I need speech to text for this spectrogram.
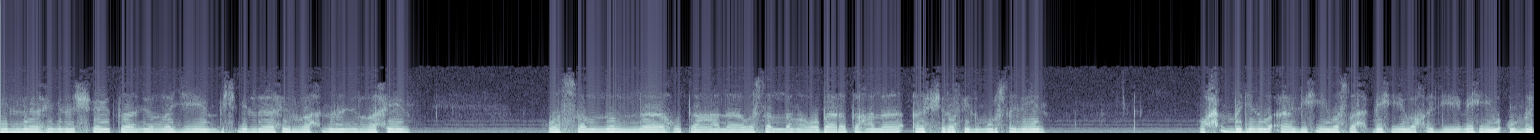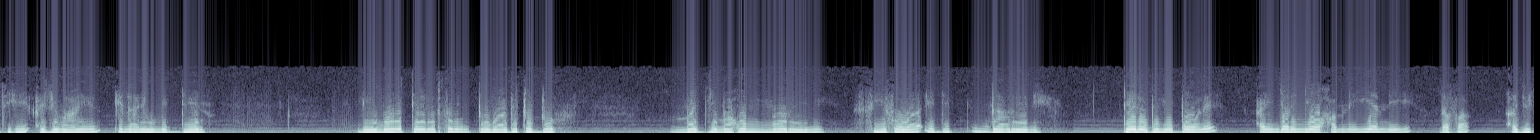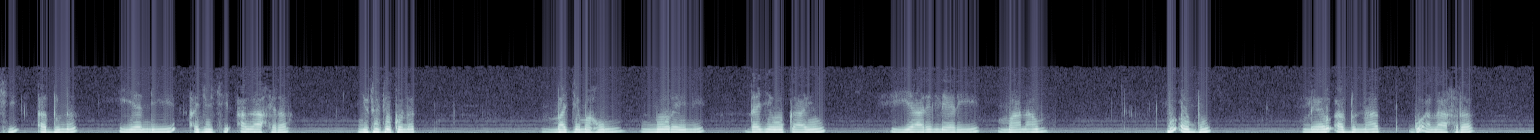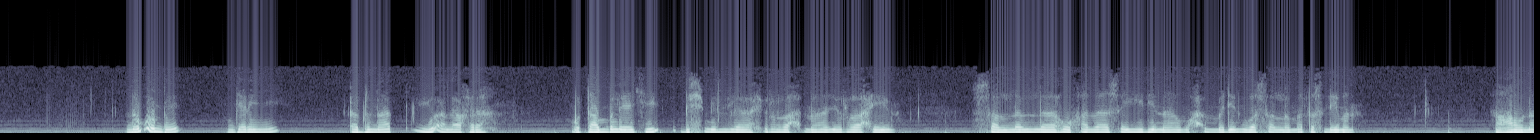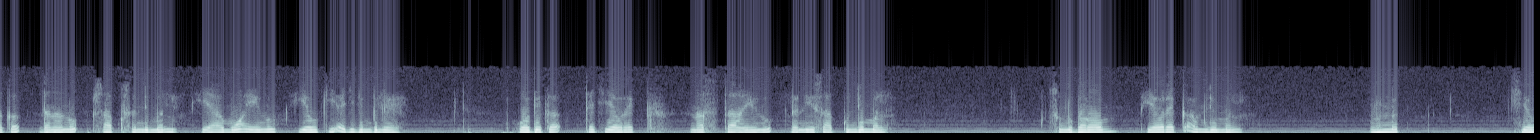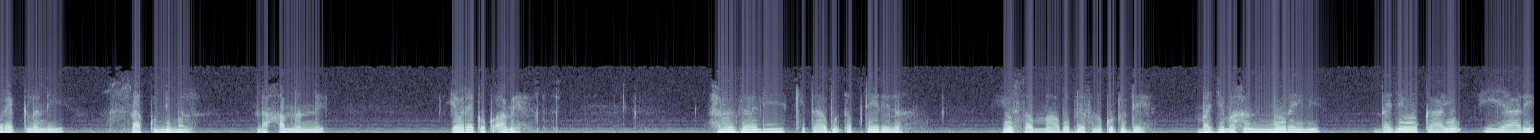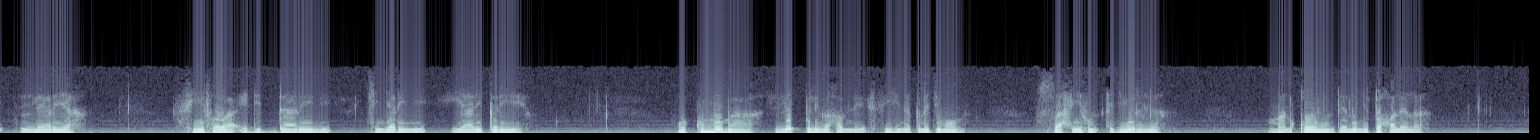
بالله من الشيطان الرجيم. بسم الله الرحمن الرحيم. وصلى الله تعالى وسلم وبارك على أشرف المرسلين محمد وآله وصحبه وخديمه وأمته أجمعين إلى يوم الدين. لمو تيرب سرين توبا بتد مجمع النورين في فوائد الدارين تيرب يبولي ay njariñ yoo xam ne dafa aju ci àdduna yenn yi aju ci alaxira ñu tudde ko nag majmahun nuuray ni dajewukaayu yaari leer yi maanaam lu ëmb leeru àdduna ak gu alaxira nam ëmbe njariñi àdduna ak yu alaxira mu tàmbalee ci bismillahi rahmani rahim صلى الله على سيدنا محمد وسلم تسليما عونك دنانو ساك سندمل يا معين يوكي اجي دمبلي وبك تتي يو رek نستعين لني ساك ndimmal sunu borom yow rek am ndimmal nun nak ci yow rek la ni sàkku ndimmal ndax xam nañ ne yow rek ko amee هذا لي كتاب أبتيري له يسمى بوب ديف نكو تودي مجمع النورين dajewukaayu yaari leer ya. Fii fawaa'idi ni ci njariñi yaari kër yi. Wa kullu lépp li nga xam ni fii nekk na ci moom saxiifun aj wér la man xoolunte lu ñu toxale la.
